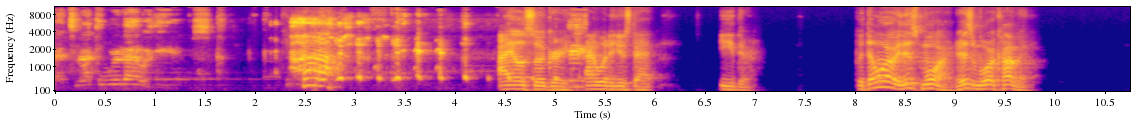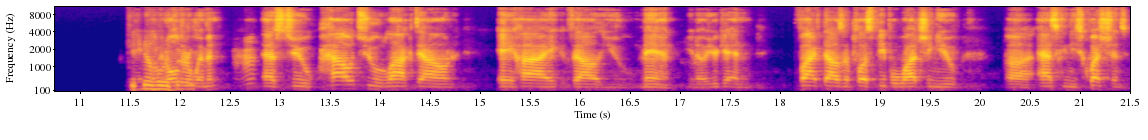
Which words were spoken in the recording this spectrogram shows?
That's not the word I would use. I also agree. I would have used that either. But don't worry, there's more. There's more coming. Do you know who older women mm-hmm. as to how to lock down a high value man? You know, you're getting five thousand plus people watching you, uh, asking these questions.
